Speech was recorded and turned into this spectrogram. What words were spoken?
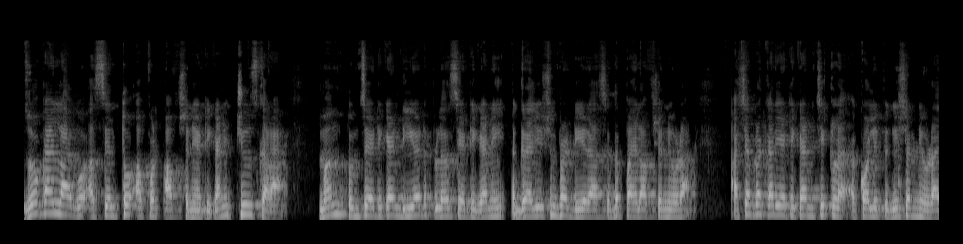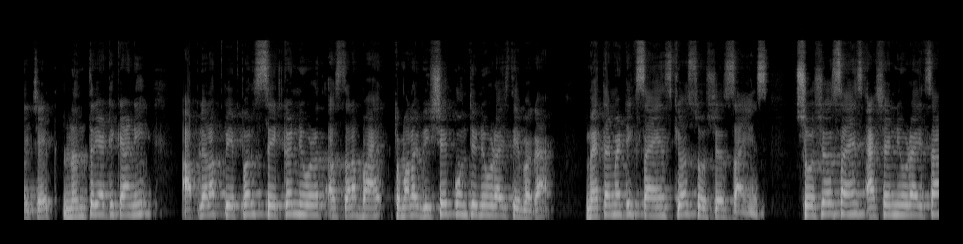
जो काय लागू असेल तो आपण ऑप्शन या ठिकाणी चूज करा. मग तुमचं या ठिकाणी डीएड प्लस या ठिकाणी ग्रॅज्युएशन पण डीएड असेल तर पहिला ऑप्शन निवडा. अशा प्रकारे या ठिकाणची क्वालिफिकेशन निवडायचे आहेत. नंतर या ठिकाणी आपल्याला पेपर सेकंड निवडत असताना बाहेर तुम्हाला विषय कोणते निवडायचे ते बघा. मॅथमॅटिक्स सायन्स किंवा सोशल सायन्स सोशल सायन्स अशा निवडायचा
